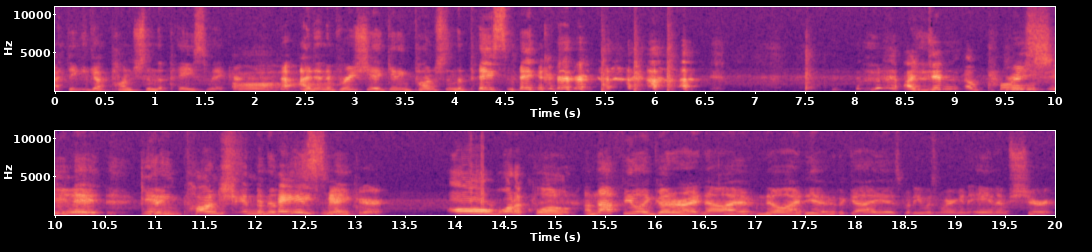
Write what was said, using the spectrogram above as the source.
I think he got punched in the pacemaker. Oh. I didn't appreciate getting punched in the pacemaker. I didn't appreciate getting punched in the, pacemaker. Oh, what a quote! I'm not feeling good right now. I have no idea who the guy is, but he was wearing an A&M shirt.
